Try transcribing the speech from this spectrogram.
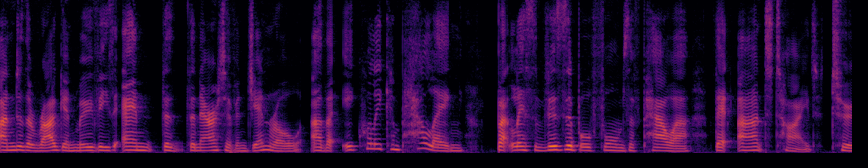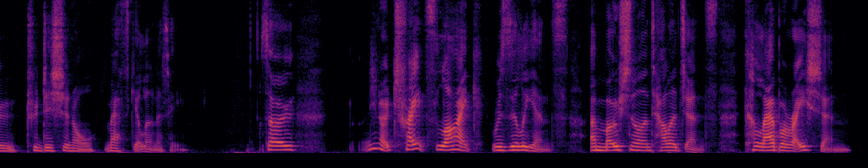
under the rug in movies and the, the narrative in general are the equally compelling but less visible forms of power that aren't tied to traditional masculinity. So, you know, traits like resilience, emotional intelligence, collaboration.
